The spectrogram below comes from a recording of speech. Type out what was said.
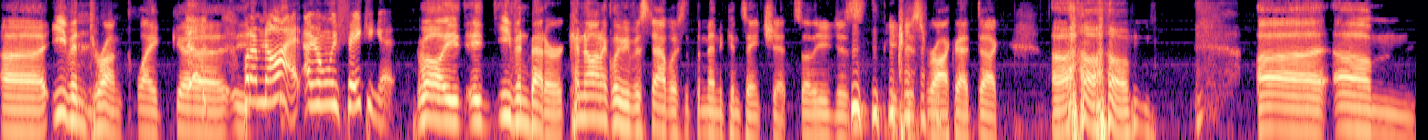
uh even drunk like uh But I'm not. I'm only faking it. well, it, it, even better. Canonically, we've established that the mendicants ain't shit, so you just you just rock that duck. Um, uh, um,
